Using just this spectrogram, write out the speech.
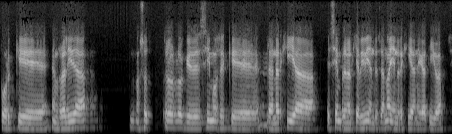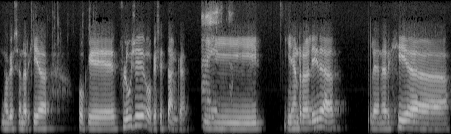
porque en realidad nosotros lo que decimos es que la energía es siempre energía viviente, o sea, no hay energía negativa, sino que es energía o que fluye o que se estanca. Y, y, en realidad la energía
